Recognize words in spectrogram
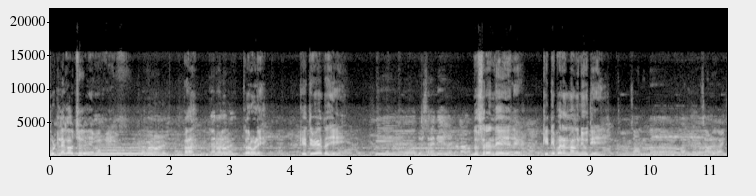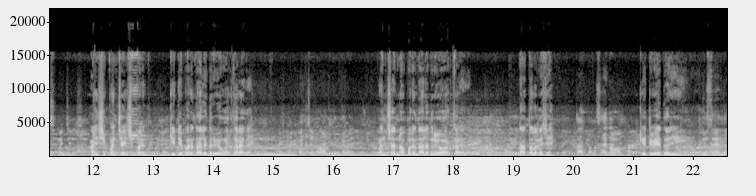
कुठल्या गावची गाय आहे मम्मी? हा? करोळे. किती वेळ त्याची दुसऱ्यांदा यायला कितीपर्यंत मागणी होती याची? ऐंशी पंच्याऐंशी पर्यंत. कितीपर्यंत आले तर व्यवहार करायचा आहे? पंच्याण्णव पर्यंत आले तर व्यवहार करायचा. आहे दाताला कसे? दाताला सायदा. किती वेळ त्याची दुसऱ्यांदा.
